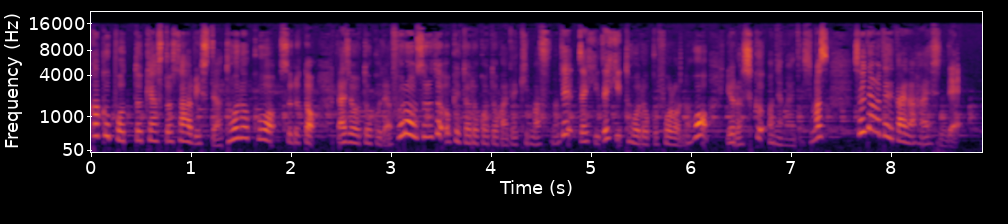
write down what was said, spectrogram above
各ポッドキャストサービスでは登録をするとラジオトークではフォローすると受け取ることができますのでぜひぜひぜひ登録フォローの方よろしくお願いいたします。それではまた次回の配信で。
